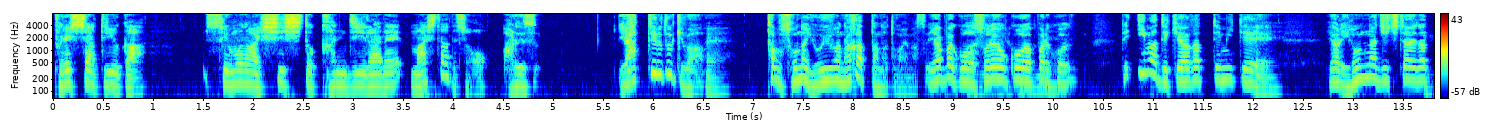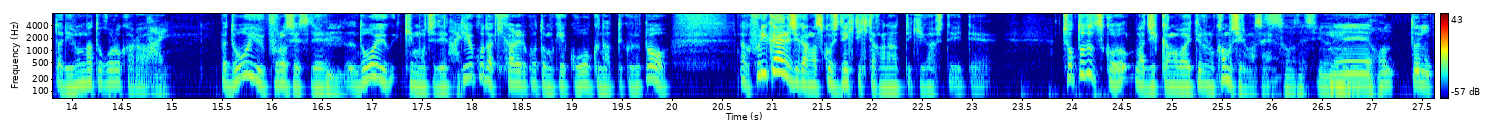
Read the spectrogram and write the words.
プレッシャーというかそういうものはひしひしと感じられましたでしょ、あれです。やってる時はえ多分そんな余裕はなかったんだと思います。やっぱりこあうそれをこうやっぱりこうで今出来上がってみて、えやはりいろんな自治体だったりいろんなところから、はい。どういうプロセスで、うん。どういう気持ちでっていうことが聞かれることも結構多くなってくるとなんか振り返る時間が少しできてきたかなって気がしていてちょっとずつこう、まあ、実感が湧いてるのかもしれません。そうですよね、本当に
